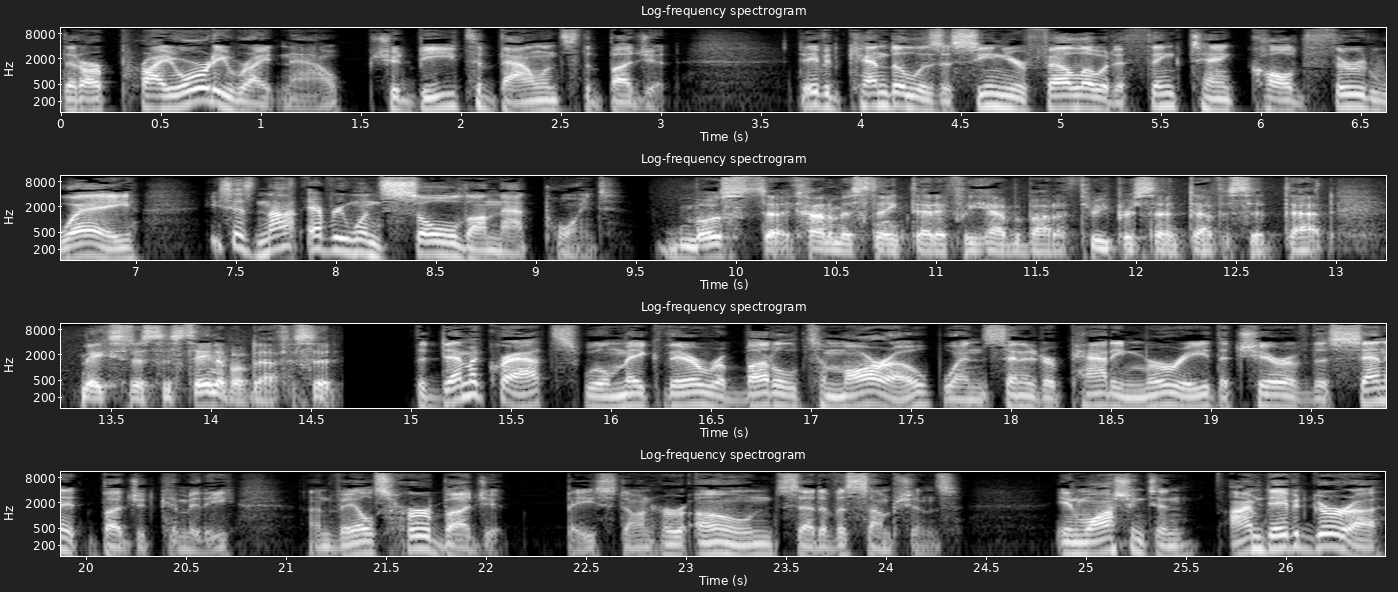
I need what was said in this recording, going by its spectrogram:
that our priority right now should be to balance the budget. David Kendall is a senior fellow at a think tank called Third Way. He says not everyone's sold on that point. Most economists think that if we have about a 3% deficit, that makes it a sustainable deficit. The Democrats will make their rebuttal tomorrow when Senator Patty Murray, the chair of the Senate Budget Committee, unveils her budget based on her own set of assumptions. In Washington, I'm David Gura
